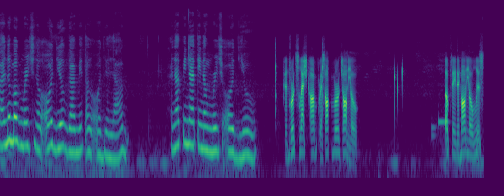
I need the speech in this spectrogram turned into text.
Paano mag-merge ng audio gamit ang Audio Lab? Hanapin natin ang merge audio. Convert slash compress up merge audio. Updated audio list.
